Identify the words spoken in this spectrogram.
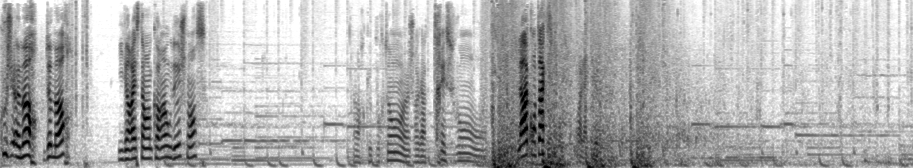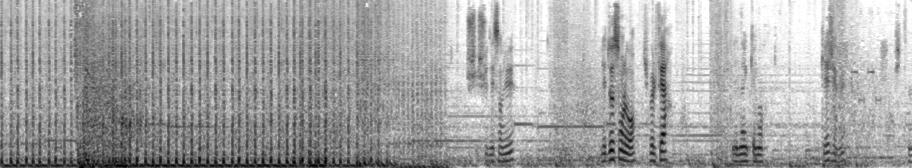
Couché, euh, mort, deux morts. Il en reste encore un ou deux, je pense. Alors que pourtant, euh, je regarde très souvent. Là, contact Oh la gueule. Je je suis descendu. Les deux sont low, hein. tu peux le faire Il y en a un qui est mort. Ok, j'ai vu. Putain.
